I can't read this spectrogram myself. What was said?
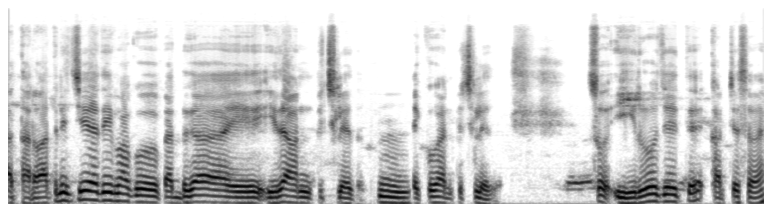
ఆ తర్వాత నుంచి అది మాకు పెద్దగా ఇదే అనిపించలేదు. ఉమ్. ఎక్కువ అనిపించలేదు. సో ఈ రోజు అయితే కట్ చేసావా?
